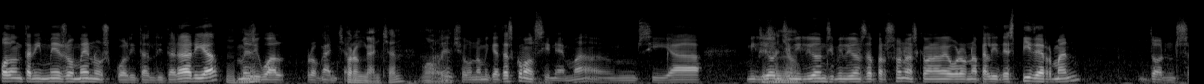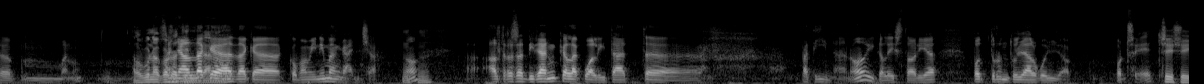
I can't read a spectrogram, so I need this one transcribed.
Poden tenir més o menys qualitat literària, uh -huh. m'és igual, però enganxen. Però enganxen, molt vale? bé. Això una miqueta és com el cinema. Si hi ha milions sí, i milions i milions de persones que van a veure una pel·li de Spider-Man, doncs, eh, bueno, Alguna cosa senyal tindrà, de, que, no? de que com a mínim enganxa. No? Uh -huh. Altres et diran que la qualitat eh, patina no? i que la història pot trontollar a algun lloc. Pot ser, Sí, sí.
